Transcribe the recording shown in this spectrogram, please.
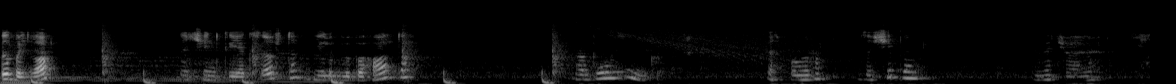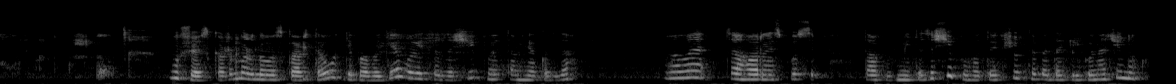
Дубль два. Начинки, як завжди. Я люблю багато. А положи мені. Зараз положу. Защіпимо. Звичайно. Ну, що я скажу, можливо, ви скажете, от, типа виділується, защіпує там якось, да? Але це гарний спосіб так вміти защіпувати, якщо в тебе декілька начинок,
